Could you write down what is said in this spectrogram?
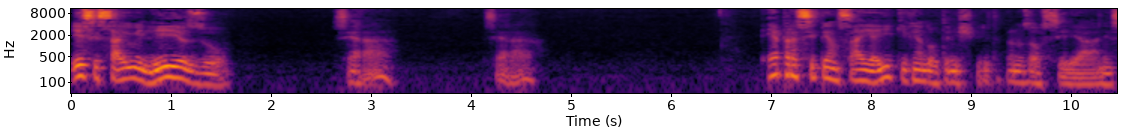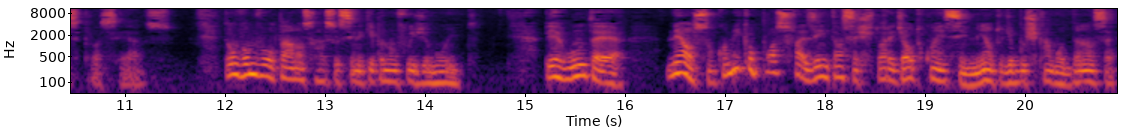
Esse saiu ileso. Será? Será? É para se pensar, e aí que vem a doutrina espírita para nos auxiliar nesse processo. Então vamos voltar ao nosso raciocínio aqui para não fugir muito. Pergunta é: Nelson, como é que eu posso fazer então essa história de autoconhecimento, de buscar mudança?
